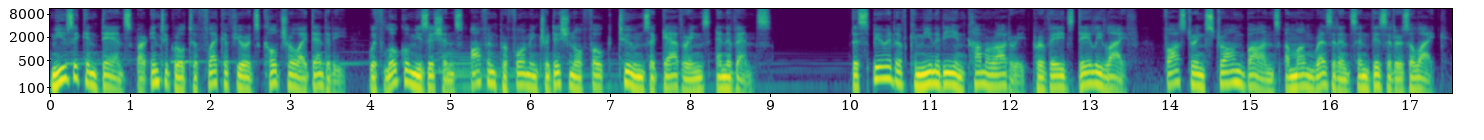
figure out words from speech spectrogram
Music and dance are integral to Flekkefjord's cultural identity, with local musicians often performing traditional folk tunes at gatherings and events. The spirit of community and camaraderie pervades daily life, fostering strong bonds among residents and visitors alike.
